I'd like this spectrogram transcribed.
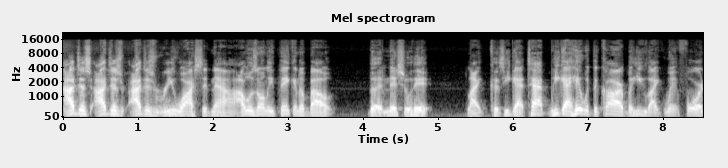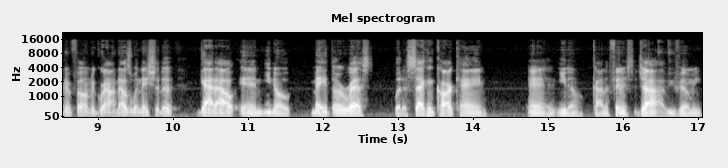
I just I just I just rewatched it now. I was only thinking about the initial hit. Like cuz he got tapped he got hit with the car but he like went forward and fell on the ground. That was when they should have got out and you know made the arrest. But a second car came and you know kind of finished the job, you feel me?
